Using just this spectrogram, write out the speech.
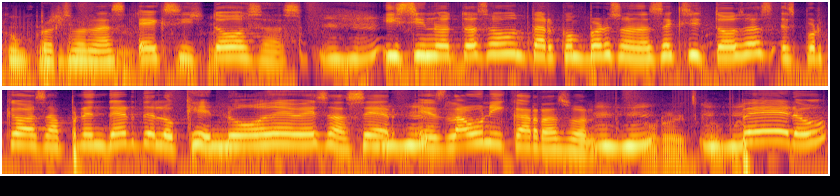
Con personas exitosas. Y si no te vas a juntar con personas exitosas es porque vas a aprender de lo que no debes hacer. Es la única razón. Correcto. Pero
